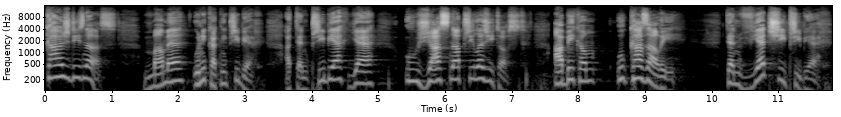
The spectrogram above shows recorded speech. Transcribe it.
každý z nás máme unikátní příběh. A ten příběh je úžasná příležitost, abychom ukázali ten větší příběh,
